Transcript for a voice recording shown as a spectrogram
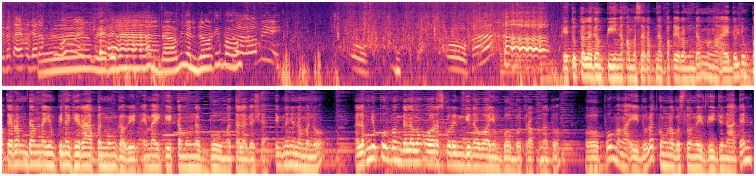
pwede na tayo maghanap buhay. ah, pwede na. Ang dami yan. Lalaki pa oh. Dami. Oh. Oh, ha? Ito talagang pinakamasarap na pakiramdam mga idol. Yung pakiramdam na yung pinaghirapan mong gawin ay makikita mong nagbunga talaga siya. Tignan nyo naman oh. Alam nyo po bang dalawang oras ko rin ginawa yung bobo trap na to? Opo mga idol at kung nagustuhan mo yung video natin,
